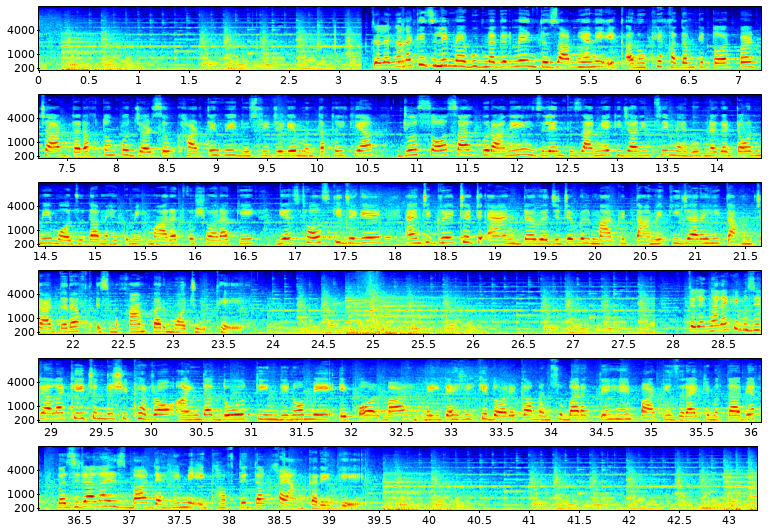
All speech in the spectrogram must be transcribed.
तेलंगाना के ज़िले महबूब नगर में इंतजामिया ने एक अनोखे कदम के तौर पर चार दरख्तों को जड़ से उखाड़ते हुए दूसरी जगह मुंतकिल किया, जो सौ साल पुराने ज़िले इंतजामिया की जानब से महबूब नगर टाउन में मौजूदा महकमे इमारत को शौरा के गेस्ट हाउस की जगह एंटीग्रेटेड एंड वेजिटेबल मार्केट तामीर की जा रही, ताहम चार दरख्त इस मुकाम पर मौजूद थे। तेलंगाना के वजी अला के चंद्रशेखर राव आइंदा दो तीन दिनों में एक और बार नई दहली के दौरे का मंसूबा रखते हैं। पार्टी जराये के मुताबिक वजी अला इस बार दिल्ली में एक हफ़्ते तक क्याम करेंगे।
